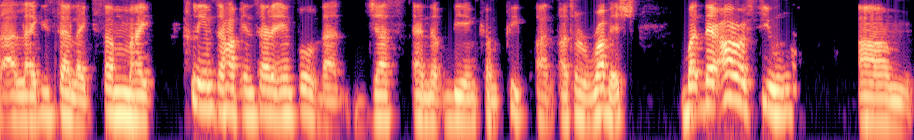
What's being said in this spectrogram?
uh, like you said like some might claim to have insider info that just end up being complete and utter rubbish but there are a few um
